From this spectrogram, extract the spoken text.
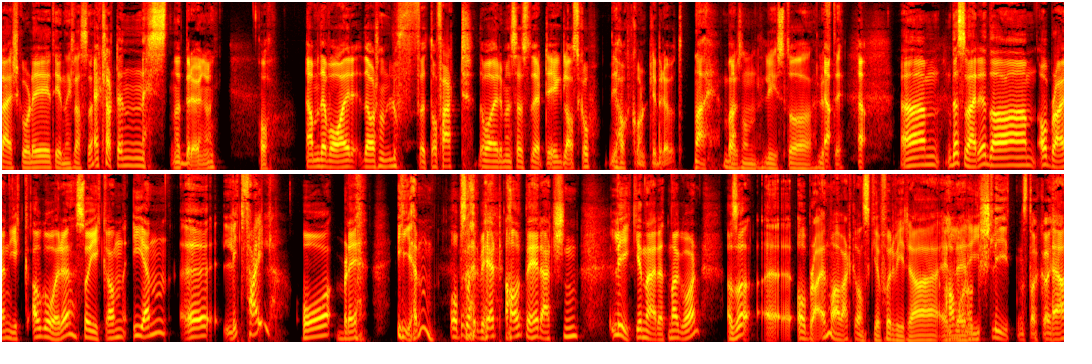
leirskole i tiende klasse. Jeg klarte nesten et brød en gang. Oh. Ja, men det var, det var sånn loffete og fælt. Det var mens jeg studerte i Glasgow. De har ikke ordentlig brød, vet du. Nei, bare sånn lyst og luftig. Ja, ja. Um, dessverre, da O'Brien gikk av gårde, så gikk han igjen uh, litt feil, og ble igjen observert av Per Ertsen like i nærheten av gården. Altså, eh, O'Brien må ha vært ganske forvirra, Han var nok sliten, stakkar. ja,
